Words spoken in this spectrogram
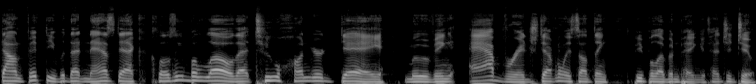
down 50 with that NASDAQ closing below that 200 day moving average. Definitely something people have been paying attention to.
